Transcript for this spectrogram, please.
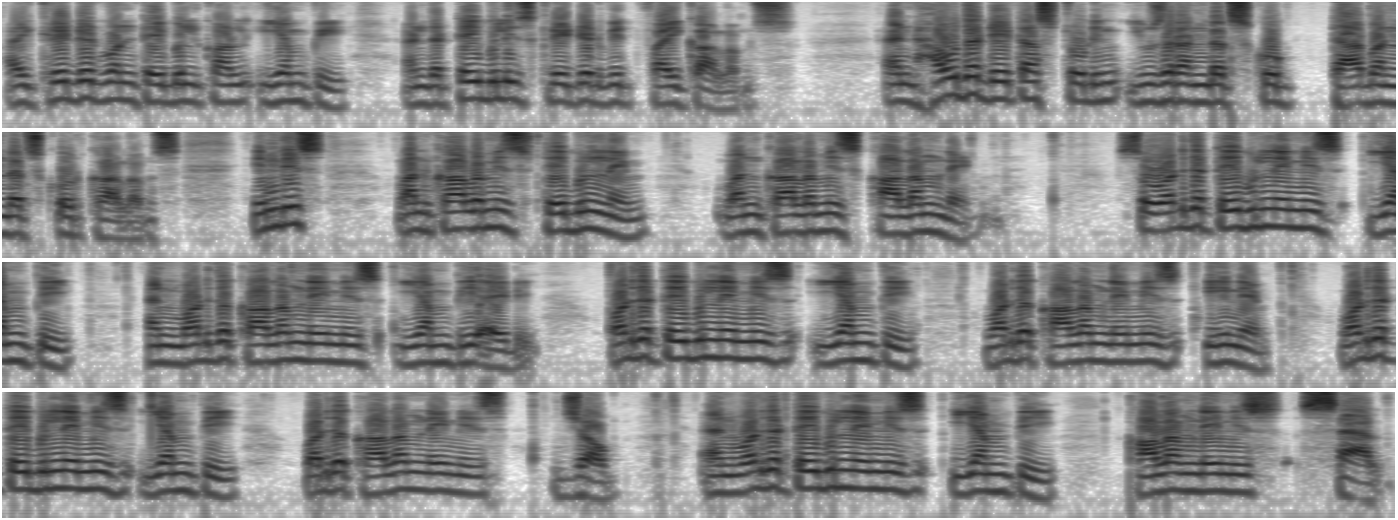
I created one table called EMP and the table is created with 5 columns and how the data stored in user underscore tab underscore columns. In this one column is table name, one column is column name. So, what is the table name is EMP and what is the column name is EMP ID. What is the table name is EMP, what is the column name is ename, what is the table name is EMP, what is the column name is job. And what the table name is EMP, column name is sal.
